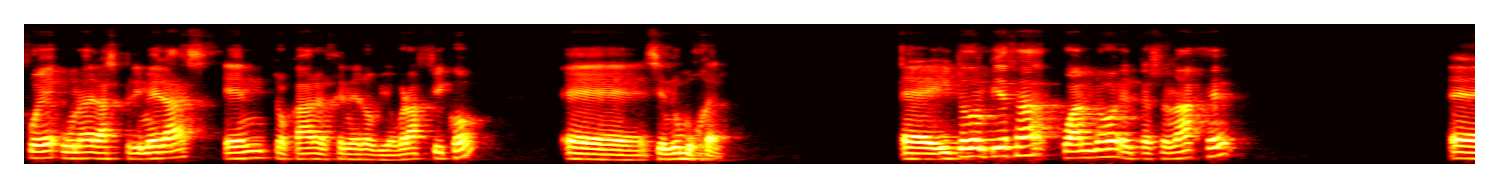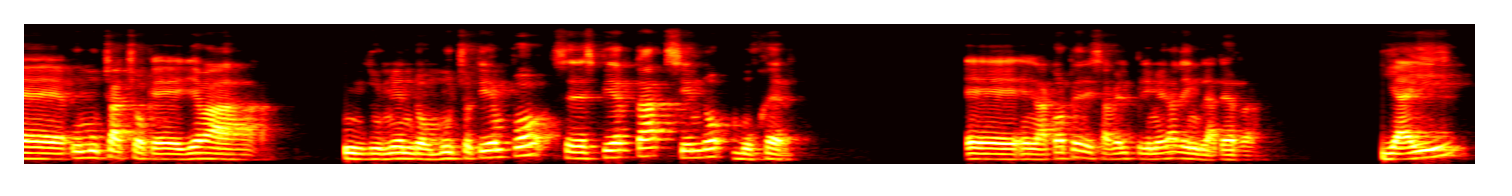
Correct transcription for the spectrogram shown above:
fue una de las primeras en tocar el género biográfico eh, siendo mujer. Eh, y todo empieza cuando el personaje, un muchacho que lleva durmiendo mucho tiempo, se despierta siendo mujer. En la corte de Isabel I de Inglaterra. Y ahí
